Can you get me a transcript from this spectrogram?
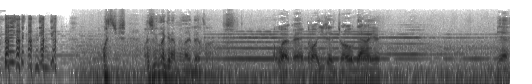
Tem, tem, tem. What's you, what's you looking at me like that for? What, man? Come on, you just drove down here? Yeah.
